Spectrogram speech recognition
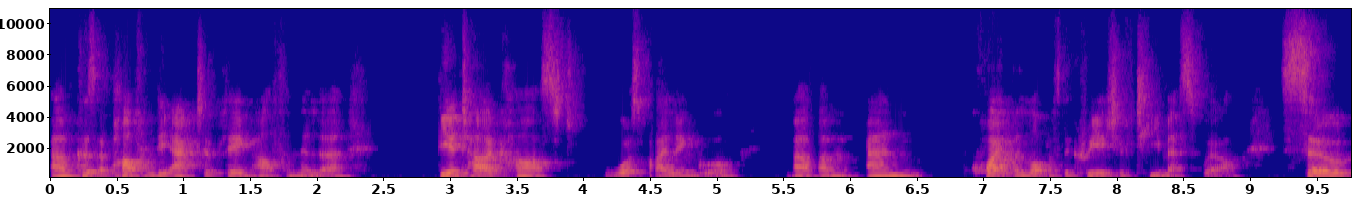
Because apart from the actor playing Arthur Miller, the entire cast was bilingual um, and quite a lot of the creative team as well. So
